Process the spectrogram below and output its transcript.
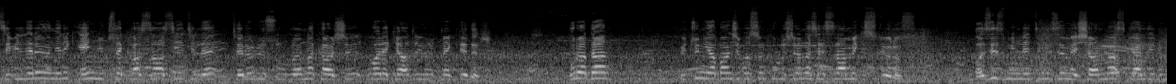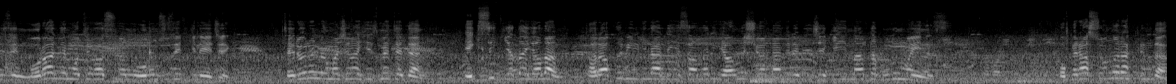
sivillere yönelik en yüksek hassasiyet ile terör unsurlarına karşı bu harekatı yürütmektedir. Buradan bütün yabancı basın kuruluşlarına seslenmek istiyoruz. Aziz milletimizin ve şanlı askerlerimizin moral ve motivasyonunu olumsuz etkileyecek, terörün amacına hizmet eden, eksik ya da yalan, taraflı bilgilerle insanları yanlış yönlendirebilecek yayınlarda bulunmayınız. Operasyonlar hakkında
